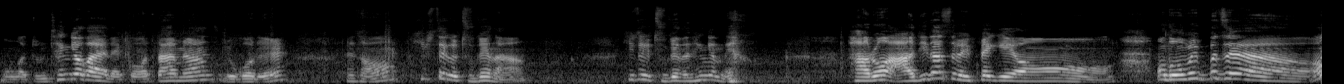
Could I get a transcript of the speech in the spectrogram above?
뭔가 좀 챙겨가야 될 것 같다 하면 요거를 해서 힙색을 두 개나 힙색이 두 개나 생겼네요. 바로 아디다스 백팩이에요. 어 너무 예쁘지? 어?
